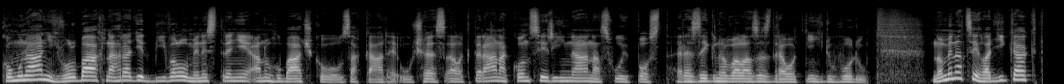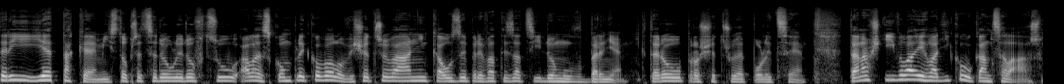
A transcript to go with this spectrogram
komunálních volbách nahradit bývalou ministrině Anu Hubáčkovou za KDU ČSL, která na konci října na svůj post rezignovala ze zdravotních důvodů. Nominaci Hladíka, který je také místo předsedou lidovců, ale zkomplikovalo vyšetřování kauzy privatizací domů v Brně, kterou prošetřuje policie. Ta navštívila i Hladíkovou kancelář.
